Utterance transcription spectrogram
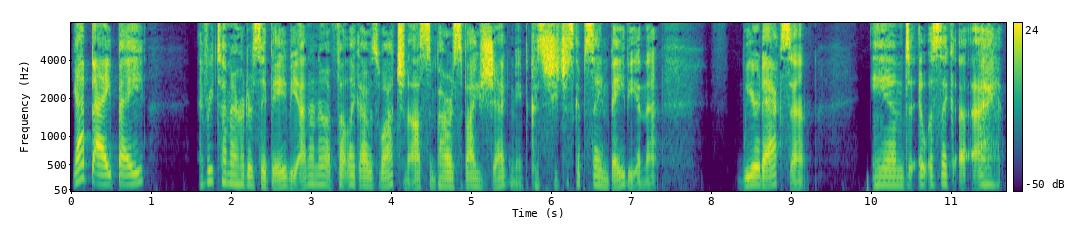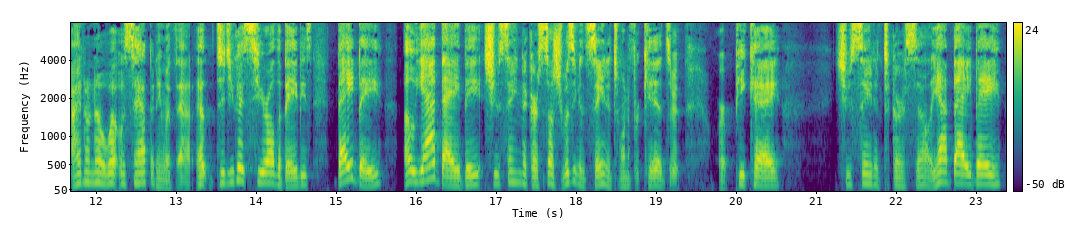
yeah, baby. Every time I heard her say baby, I don't know, it felt like I was watching Austin Powers Spy Who Shagged Me because she just kept saying baby in that weird accent. And it was like, uh, I, I don't know what was happening with that. Uh, did you guys hear all the babies? Baby. Oh yeah, baby. She was saying to Garcelle, she wasn't even saying it to one of her kids or, or PK. She was saying it to Garcelle. Yeah, baby.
